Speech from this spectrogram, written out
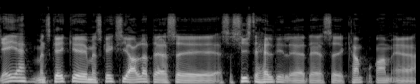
Ja, ja, man skal ikke, man skal ikke sige aldrig, at deres øh, altså, sidste halvdel af deres øh, kampprogram er,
